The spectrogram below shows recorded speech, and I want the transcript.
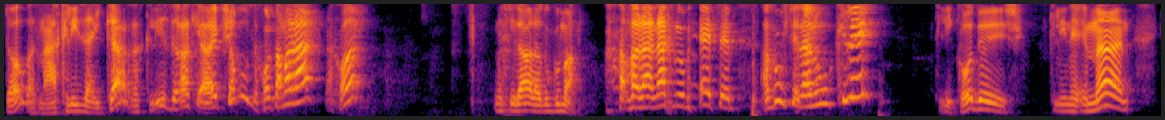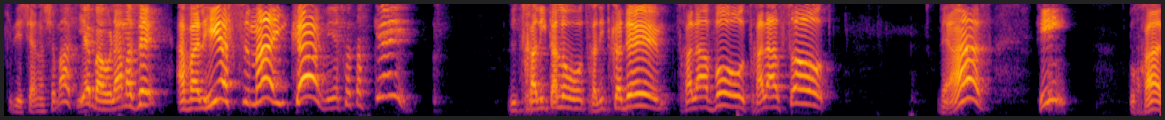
טוב, אז מה הכלי זה העיקר? הכלי זה רק האפשרות לאכול את המרק, נכון? מחילה על הדוגמה. אבל אנחנו בעצם, הגוף שלנו הוא כלי. כלי קודש, כלי נאמן, כדי שהנשמה תהיה בעולם הזה. אבל היא עצמה עיקר, ויש לה תפקיד. היא צריכה להתעלות, צריכה להתקדם, צריכה לעבוד, צריכה לעשות. ואז היא תוכל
